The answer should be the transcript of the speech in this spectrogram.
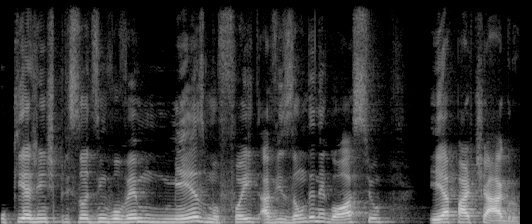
o que a gente precisou desenvolver mesmo foi a visão de negócio e a parte agro.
